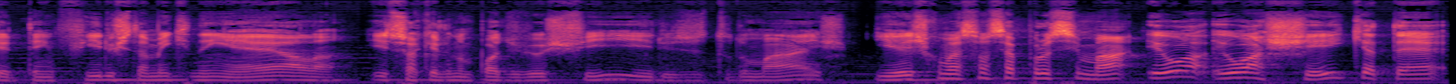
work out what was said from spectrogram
Que ele tem filhos também que nem ela, e só que ele não pode ver os filhos e tudo mais. E eles começam a se aproximar. Eu, eu achei que até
